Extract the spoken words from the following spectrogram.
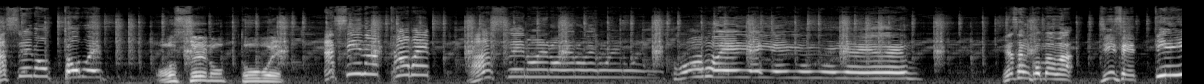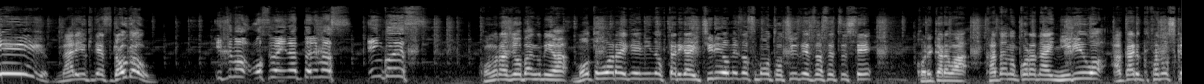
明日の遠吠え明日の遠吠え。明日の遠吠え明日のエロエロエロエロ遠吠えいやいやいやいやいやいや皆さんこんばんは人生 T! なりゆきですゴーゴーいつもお世話になっております。インコです。このラジオ番組は元お笑い芸人の二人が一流を目指すも途中で挫折して、これからは肩の凝らない二流を明るく楽しく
